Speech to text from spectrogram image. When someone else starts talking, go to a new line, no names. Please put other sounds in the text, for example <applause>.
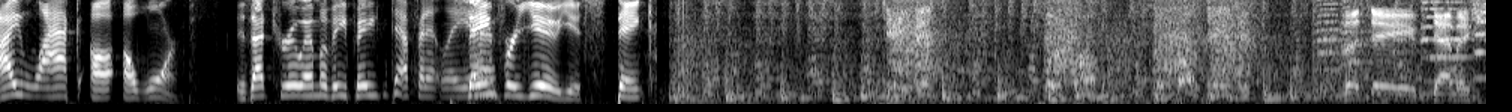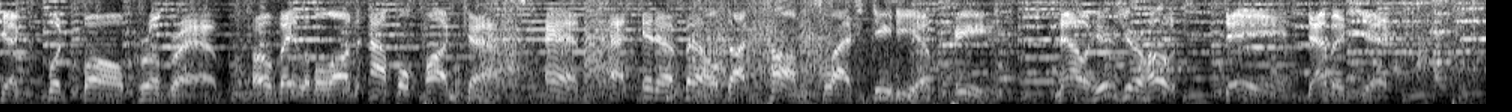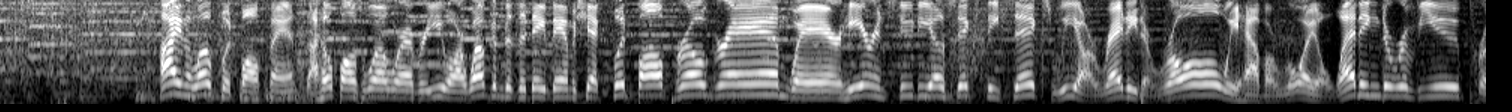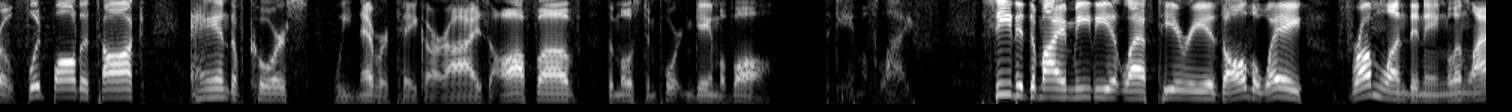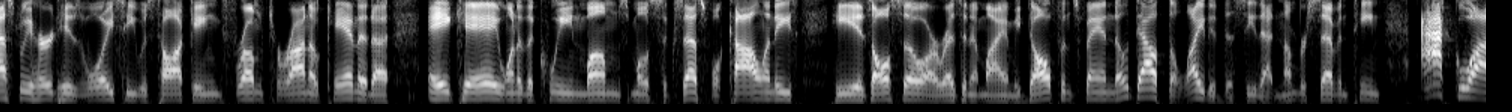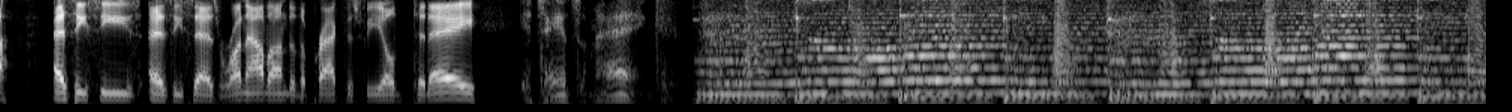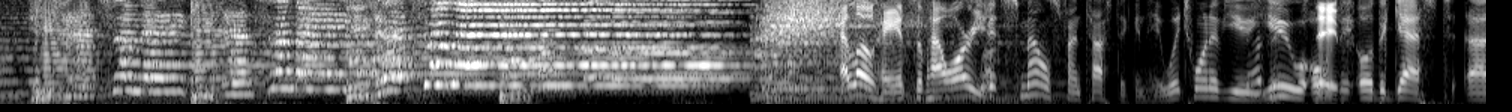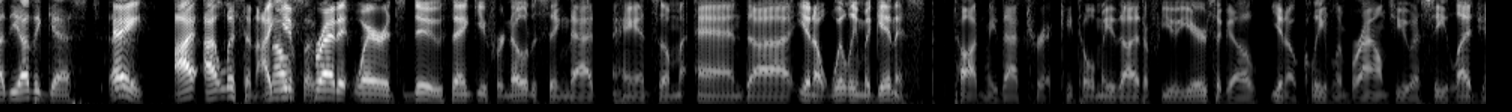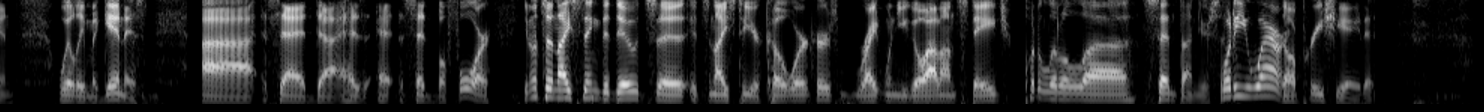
I lack a, a warmth. Is that true, Emma VP?
Definitely.
Same
yeah.
for you, you stink.
David. Football. Football David. The Dave Dameshek Football Program. Available on Apple Podcasts and at NFL.com slash DDFP. Now here's your host, Dave Dameshek.
Hi and hello, football fans. I hope all's well wherever you are. Welcome to the Dave Dameshek football program, where here in Studio 66, we are ready to roll. We have a royal wedding to review, pro football to talk, and of course, we never take our eyes off of the most important game of all the game of life. Seated to my immediate left, here he is all the way from London, England. Last we heard his voice, he was talking from Toronto, Canada, aka one of the Queen Mum's most successful colonies. He is also our resident Miami Dolphins fan. No doubt delighted to see that number 17 Aqua, as he sees, as he says, run out onto the practice field today. It's handsome Hank.
He's handsome Hank, he's handsome Hank, he's handsome Hank.
Hello, handsome. How are you?
It smells fantastic in here. Which one of you,
Does
you
It's
or
Dave.
the, or the guest, uh, the other guest? uh,
Hey, I, I listen. I give
so
credit
good.
where it's due. Thank you for noticing that, handsome. And uh, you know, Willie McGinest taught me that trick. He told me that a few years ago. You know, Cleveland Browns USC legend Willie McGinest uh, said uh, has uh, said before. You know, it's a nice thing to do. It's uh, it's nice to your coworkers right when you go out on stage. Put a little uh, scent on yourself.
What are you wearing?
They'll appreciate it.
